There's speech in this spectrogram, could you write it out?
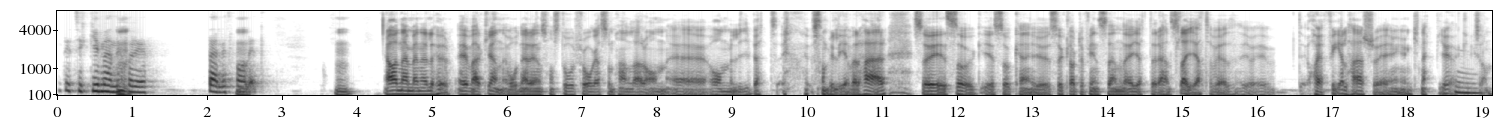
Det tycker ju människor mm. är väldigt farligt. Mm. Ja, nej men eller hur, eh, verkligen. Och när det är en sån stor fråga som handlar om, eh, om livet som vi lever här, så, så, så kan ju såklart det finns en jätterädsla i att har jag fel här så är jag ju en knäppgök. Mm. Liksom.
